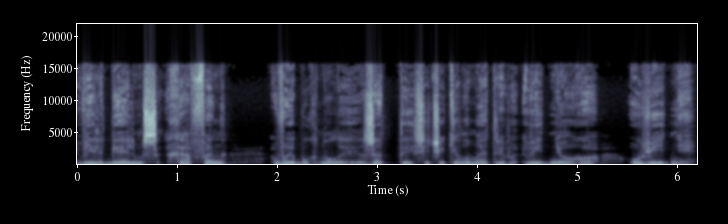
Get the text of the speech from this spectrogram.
Вільгельмсхафен, вибухнули за тисячі кілометрів від нього у відні.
